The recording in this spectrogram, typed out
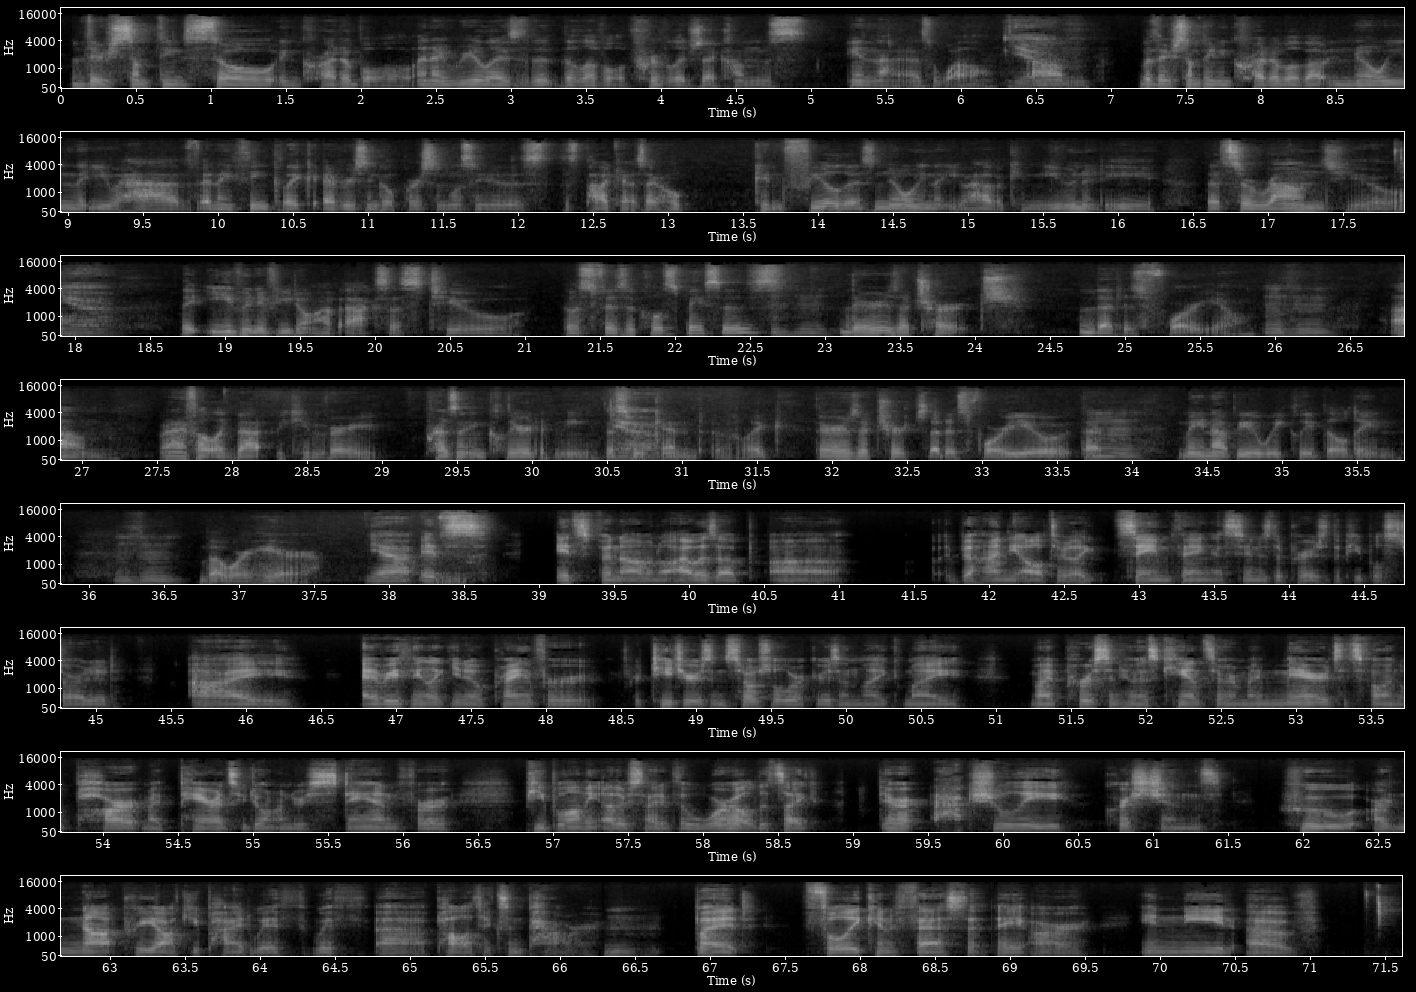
there's something so incredible and i realize that the level of privilege that comes in that as well Yeah. um, but there's something incredible about knowing that you have and i think like every single person listening to this this podcast i hope can feel this knowing that you have a community that surrounds you Yeah. that even if you don't have access to those physical spaces there is a church that is for you mm-hmm. um, and i felt like that became very present and clear to me this Yeah. weekend of like there is a church that is for you that may not be a weekly building but we're here Yeah, it's it's phenomenal. I was up uh behind the altar, like same thing. As soon as the prayers of the people started, I everything like you know praying for for teachers and social workers and like my my person who has cancer and my marriage that's falling apart, my parents who don't understand, for people on the other side of the world. It's like there are actually Christians who are not preoccupied with with uh, politics and power but fully confess that they are in need of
